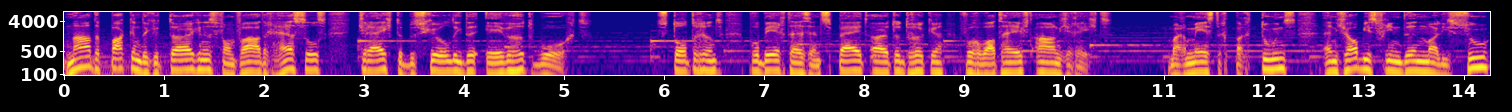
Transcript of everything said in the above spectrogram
Na de pakkende getuigenis van vader Hessels krijgt de beschuldigde even het woord. Stotterend probeert hij zijn spijt uit te drukken voor wat hij heeft aangericht. Maar meester Partoens en Gabi's vriendin Malissou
